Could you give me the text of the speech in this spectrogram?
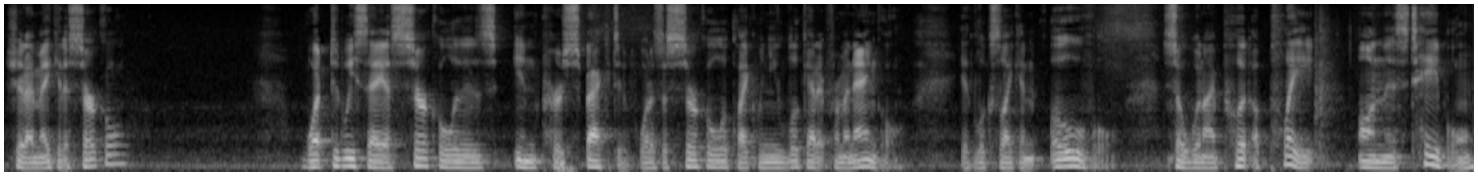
Should I make it a circle? What did we say a circle is in perspective? What does a circle look like when you look at it from an angle? It looks like an oval. So when I put a plate on this table,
